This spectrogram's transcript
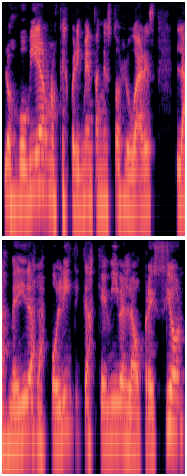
los gobiernos que experimentan estos lugares, las medidas, las políticas que viven, la opresión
